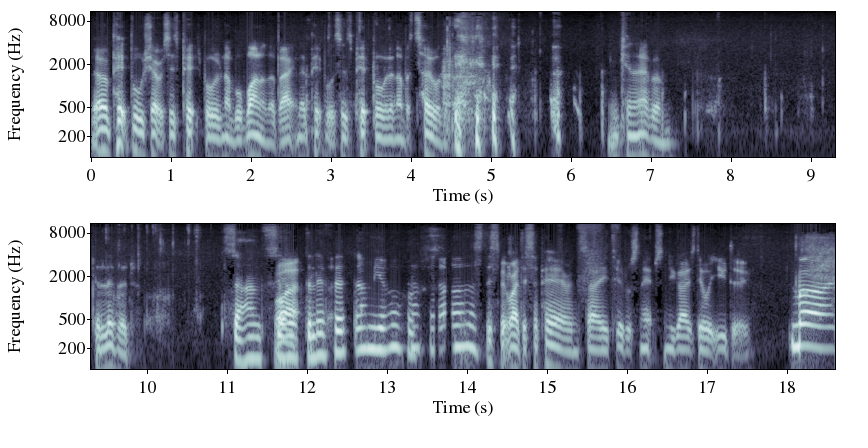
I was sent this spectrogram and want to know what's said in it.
They have a pit bull shirt which says pit bull with number one on the back, and a pit bull that says pit bull with a number two on the back. you can have them delivered. Sunset Right. delivered, I'm yours. This is the bit where I disappear and say toodle snips, and you guys do what you do. Bye.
